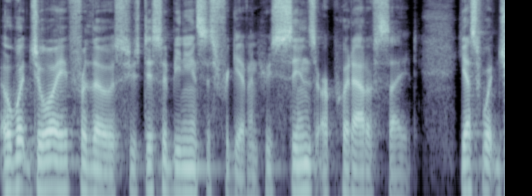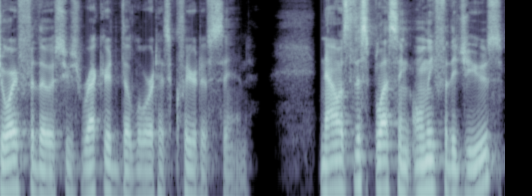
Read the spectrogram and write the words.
Oh, what joy for those whose disobedience is forgiven, whose sins are put out of sight. Yes, what joy for those whose record the Lord has cleared of sin. Now, is this blessing only for the Jews,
